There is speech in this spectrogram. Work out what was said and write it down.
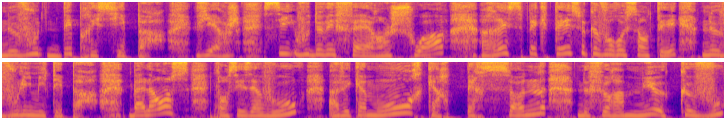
Ne vous dépréciez pas. Vierge, si vous devez faire un choix, respectez ce que vous ressentez, ne vous limitez pas. Balance, pensez à vous avec amour, car personne ne fera mieux que vous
